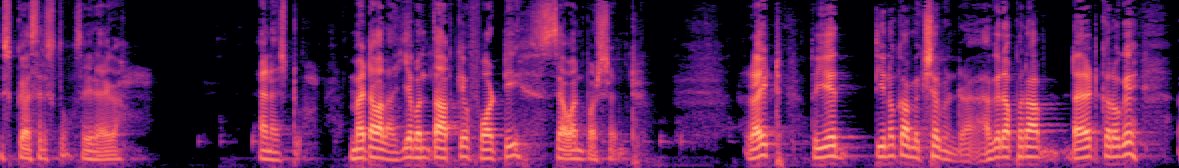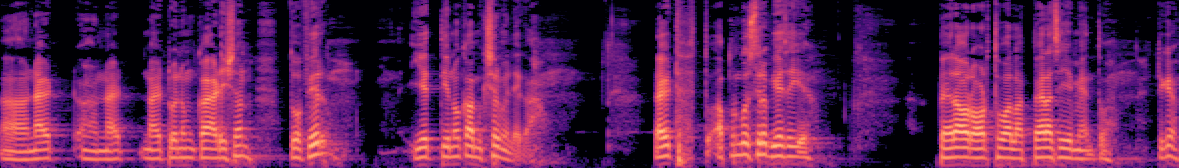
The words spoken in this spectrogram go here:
इसको ऐसे लिख दो सही रहेगा। एन एच टू मेटा वाला, ये बनता है आपके फोर्टी सेवन परसेंट राइट तो ये तीनों का मिक्सचर बन रहा है। अगर अपन आप डायरेक्ट करोगे नाइट नाइट नाइट्रोनियम का एडिशन तो फिर ये तीनों का मिक्सचर मिलेगा। राइट तो अपन को सिर्फ़ ये चाहिए। पैरा और ऑर्थ वाला, पैरा चाहिए मेन तो। ठीक है?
